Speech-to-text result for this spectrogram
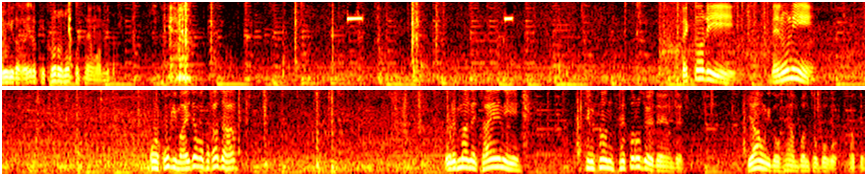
여기다가 이렇게 걸어 놓고 사용합니다. 백돌이 내 눈이 오늘 고기 많이 잡아서 가자 오랜만에 자연이 생선 회 썰어줘야 되는데 야옹이도 회 한번 줘보고 맞죠?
